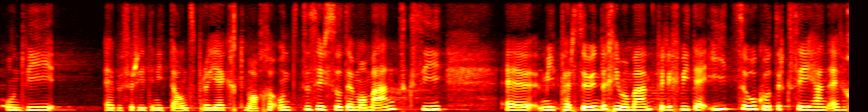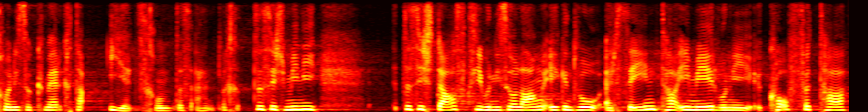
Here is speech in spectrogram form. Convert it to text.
und wie eben verschiedene Tanzprojekte mache. Und das ist so der Moment gewesen, äh, mein persönlicher Moment, vielleicht wie der Einzug, den ihr gesehen habt, einfach, als ich so gemerkt habe, jetzt kommt das endlich. Das ist meine das ist das, was ich so lange irgendwo ersehnt habe in mir, wo ich gehofft habe,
